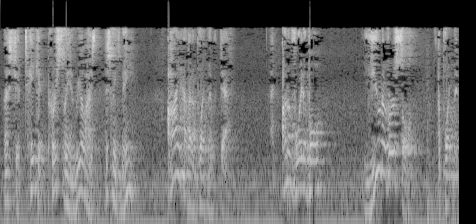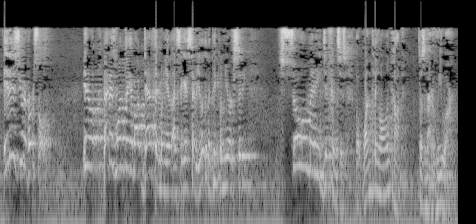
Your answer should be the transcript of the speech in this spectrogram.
unless you take it personally and realize this means me. I have an appointment with death. An unavoidable, universal appointment. It is universal. You know, that is one thing about death. And when you, like I said, when you look at the people in New York City, so many differences, but one thing all in common. Doesn't matter who you are,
